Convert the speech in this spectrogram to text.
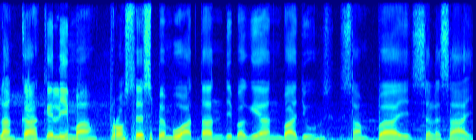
Langkah kelima, proses pembuatan di bagian baju sampai selesai.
